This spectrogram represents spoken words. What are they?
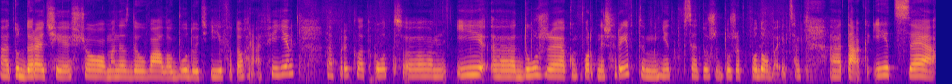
Е, Тут, до речі, що мене здивувало, будуть і фотографії, наприклад, от і дуже комфортний шрифт. Мені все дуже дуже подобається. Так, і це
